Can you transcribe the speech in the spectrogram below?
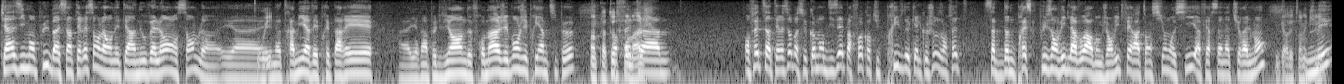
Quasiment plus. Bah, c'est intéressant. Là, on était à un nouvel an ensemble et, Oui. et notre ami avait préparé. Euh, Il y avait un peu de viande, de fromage. Et bon, j'ai pris un petit peu. Un plateau en de fromage. Fait, euh, en fait, c'est intéressant parce que, comme on disait, parfois quand tu te prives de quelque chose, en fait, ça te donne presque plus envie de l'avoir. Donc, j'ai envie de faire attention aussi à faire ça naturellement. Garder ton équilibre. Mais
